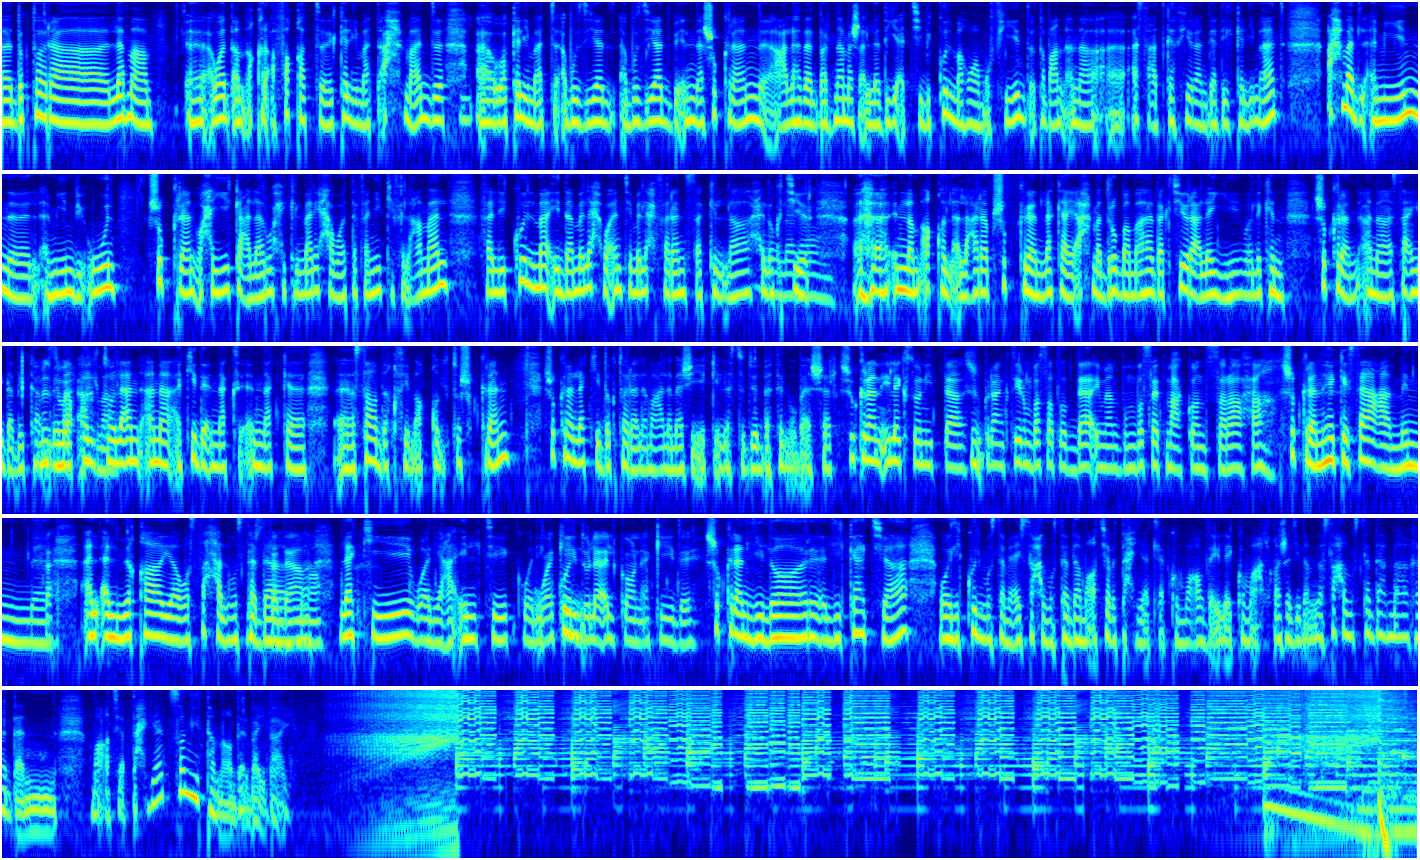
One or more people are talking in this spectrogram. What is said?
دكتورة لما أود أن أقرأ فقط كلمة أحمد آه، وكلمة أبو زياد أبو زياد بأن شكرا على هذا البرنامج الذي يأتي بكل ما هو مفيد. طبعا أنا آه، أسعد كثيرا بهذه الكلمات. أحمد الأمين آه، الأمين بيقول شكرا أحييك على روحك المرحة وتفانيك في العمل. فلكل مائدة ملح وأنت ملح فرنسا كلها. حلو كتير. لا. إن لم أقل العرب شكرا لك يا أحمد ربما هذا كتير علي ولكن شكرا أنا سعيدة بك بما قلته. لأن أنا أكيد أنك أنك آه، صادق فيما قلت. شكرا. شكرا لك دكتورة لما على مجيئك إلى استوديو البث المباشر. شكرا لك سونيتا. شكرا كثير. انبسطت دائما. بنبسط معكم الصراحه شكرا. هيك ساعة من الوقاية والصحة المستدامة مستدامة. لك ولعائلتك ولكل ولكم أكيد. شكرا للور لكاتيا ولكل مستمعي الصحة المستدامة. أطيب التحيات لكم وعودة إليكم مع حلقة جديدة من الصحة المستدامة. غدا مع أطيب تحيات. سونيتا ناظر. باي باي.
